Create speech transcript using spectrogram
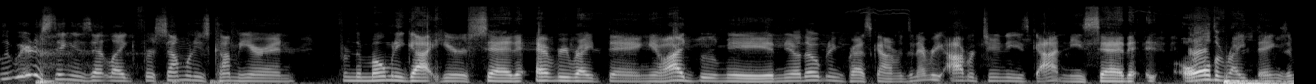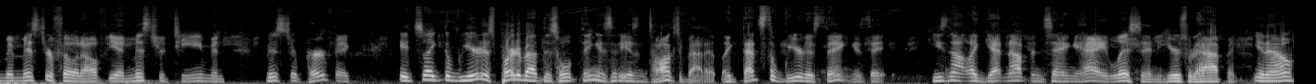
The weirdest thing is that like for someone who's come here and from the moment he got here said every right thing, you know, I'd boo me, and you know the opening press conference and every opportunity he's gotten, he said all the right things and been Mr. Philadelphia and Mr. Team and Mr. Perfect. It's like the weirdest part about this whole thing is that he hasn't talked about it. Like that's the weirdest thing is that he's not like getting up and saying, "Hey, listen, here's what happened." You know,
